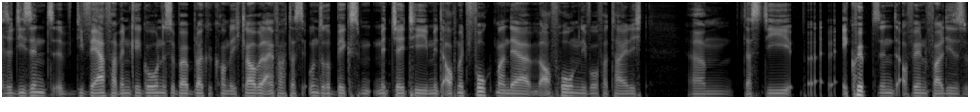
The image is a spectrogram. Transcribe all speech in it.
also die sind äh, die Werfer, wenn Grigonis über Blöcke kommt. Ich glaube einfach, dass unsere Bigs mit JT, mit, auch mit Vogtmann, der auf hohem Niveau verteidigt, ähm, dass die äh, equipped sind, auf jeden Fall dieses,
